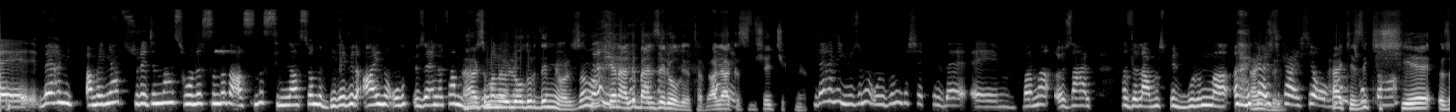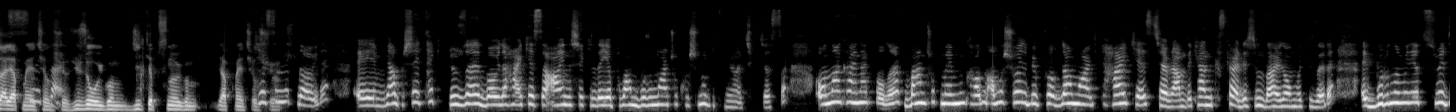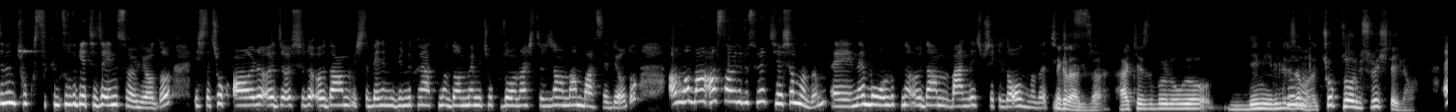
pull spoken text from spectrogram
Ee, ve hani ameliyat sürecinden sonrasında da aslında simülasyonla birebir aynı olup üzerine tam Her zaman öyle olur demiyoruz ama genelde benzeri oluyor tabii. Alakasız bir şey çıkmıyor. Ve hani yüzüme uygun bir şekilde e, bana özel hazırlanmış bir burunla karşı güzeli. karşıya olmam Herkesi çok daha... kişiye özel yapmaya Kesinlikle. çalışıyoruz. Yüze uygun, cilt yapısına uygun yapmaya çalışıyoruz. Kesinlikle öyle. Ee, ya bir şey tek düze böyle herkese aynı şekilde yapılan burunlar çok hoşuma gitmiyor açıkçası. Ondan kaynaklı olarak ben çok memnun kaldım ama şöyle bir problem vardı ki herkes çevremde kendi kız kardeşim dahil olmak üzere e, burun ameliyatı sürecinin çok sıkıntılı geçeceğini söylüyordu. İşte çok ağrı, acı, aşırı ödem, işte benim günlük hayatıma dönmemi çok zorlaştıracağından bahsediyordu. Ama ben asla öyle bir süreç yaşamadım. E, ne morluk ne ödem bende hiçbir şekilde olmadı açıkçası. Ne kadar güzel. Herkes de böyle oluyor demeyebiliriz Hı hı. ama çok zor bir süreç değil ama.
